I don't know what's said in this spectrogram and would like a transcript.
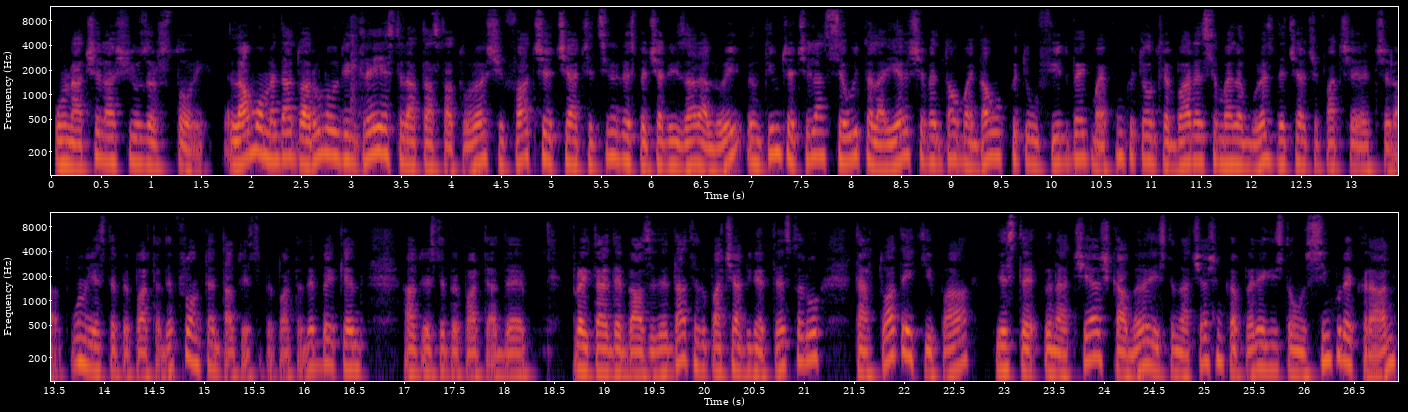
un același user story. La un moment dat, doar unul dintre ei este la tastatură și face ceea ce ține de specializarea lui, în timp ce ceilalți se uită la el și eventual mai dau câte un feedback, mai pun câte o întrebare, se mai lămuresc de ceea ce face celălalt. Unul este pe partea de frontend, altul este pe partea de backend, altul este pe partea de proiectare de baze de date, după aceea vine testerul, dar toată echipa este în aceeași cameră, este în aceeași încăpere, există un singur ecran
